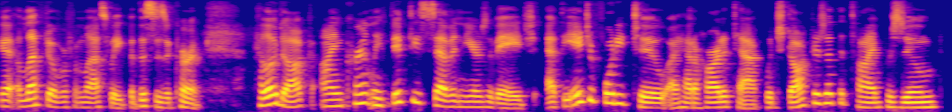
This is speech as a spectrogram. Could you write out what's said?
Get a leftover from last week, but this is a current. Hello, Doc. I'm currently 57 years of age. At the age of 42, I had a heart attack, which doctors at the time presumed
